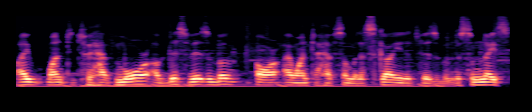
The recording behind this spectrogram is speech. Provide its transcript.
I wanted to have more of this visible, or I want to have some of the sky that's visible. There's some nice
